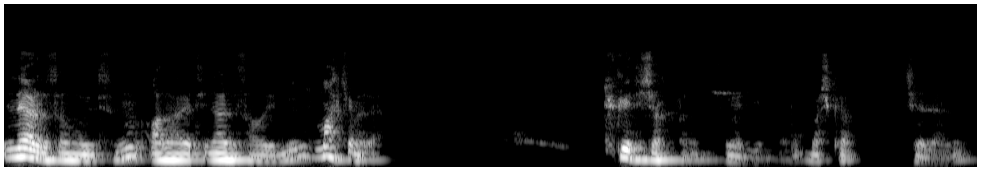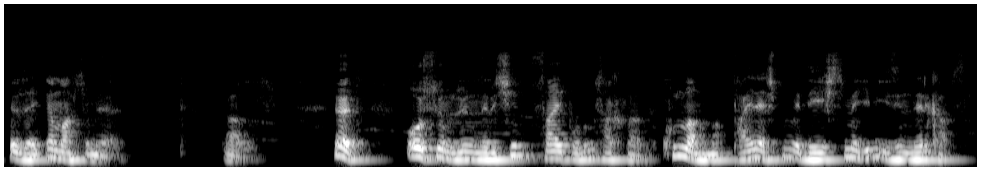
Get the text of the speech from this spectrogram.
nerede savunabilirsin bunu? Adaleti nerede sağlayabiliyoruz? Mahkemeler. Tüketici hakları öyle diyelim başka şeylerde. Özellikle mahkemelerde. Daha doğrusu. Evet. Oluşturduğumuz ürünler için sahip olduğumuz haklardır. Kullanma, paylaşma ve değiştirme gibi izinleri kapsar.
